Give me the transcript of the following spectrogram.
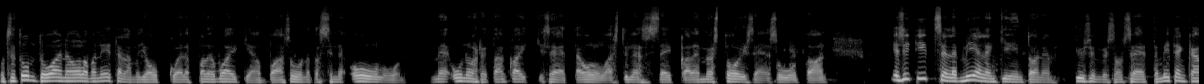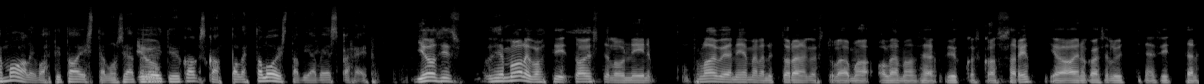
mutta se tuntuu aina olevan etelämäjoukkueelle paljon vaikeampaa suunnata sinne Ouluun. Me unohdetaan kaikki se, että oululaiset yleensä seikkailee myös toiseen suuntaan. Ja sitten itselle mielenkiintoinen kysymys on se, että miten käy maalivahtitaistelun. Sieltä Joo. löytyy kaksi kappaletta loistavia veskareita. Joo, siis siihen maalivahtitaisteluun, niin Flavia Niemellä nyt todennäköisesti tulee olemaan se ykköskassari, ja Aino Kaisa Lyttinen sitten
